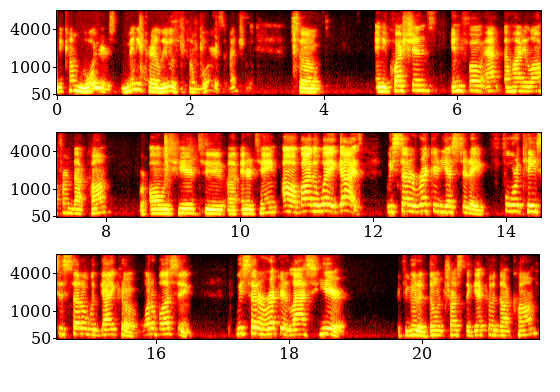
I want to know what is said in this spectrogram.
become lawyers. Many paralegals become lawyers eventually. So, any questions? Info at thehadilawfirm.com. We're always here to uh, entertain. Oh, by the way, guys, we set a record yesterday. Four cases settled with Geico. What a blessing. We set a record last year. If you go to don'ttrustthegecko.com,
